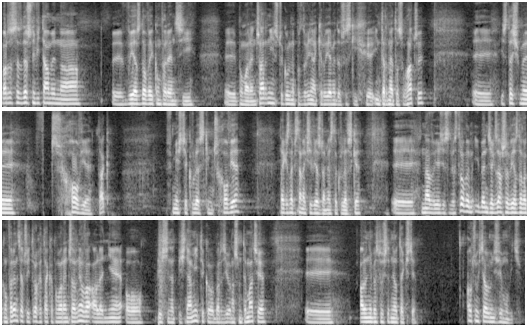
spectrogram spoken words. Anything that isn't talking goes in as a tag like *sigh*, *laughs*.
Bardzo serdecznie witamy na y, wyjazdowej konferencji y, Pomarańczarni. Szczególne pozdrowienia kierujemy do wszystkich y, internetosłuchaczy. Jesteśmy w Czchowie, tak? W mieście królewskim Czchowie. Tak jest napisane, jak się wjeżdża, miasto królewskie. Na wyjeździe sylwestrowym i będzie jak zawsze wyjazdowa konferencja, czyli trochę taka pomarańczarniowa, ale nie o pieśni nad pieśniami, tylko bardziej o naszym temacie, ale nie bezpośrednio o tekście. O czym chciałbym dzisiaj mówić?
